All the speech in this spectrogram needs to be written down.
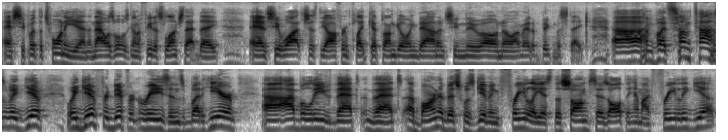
and she put the 20 in, and that was what was going to feed us lunch that day. And she watched as the offering plate kept on going down, and she knew, oh no, I made a big mistake. Uh, but sometimes we give, we give for different reasons, but here, uh, I believe that that uh, Barnabas was giving freely, as the song says, "All to Him I freely give."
